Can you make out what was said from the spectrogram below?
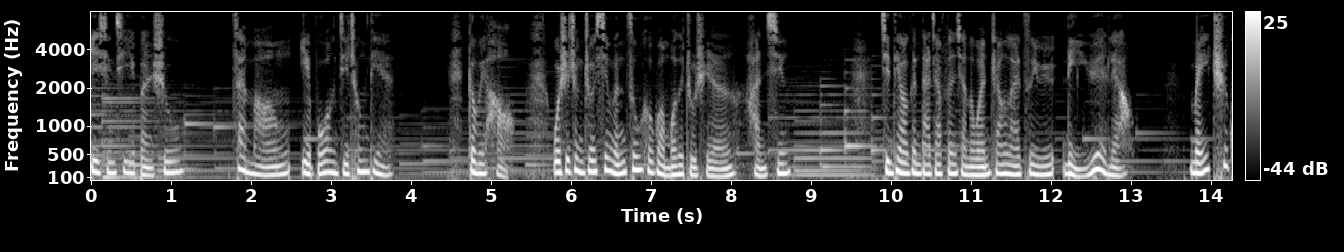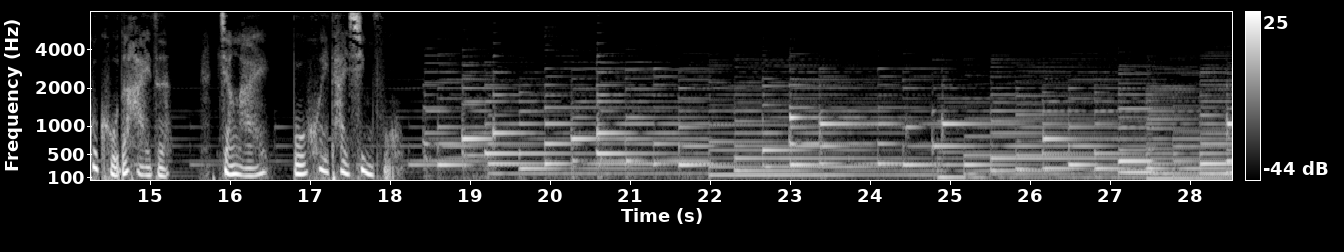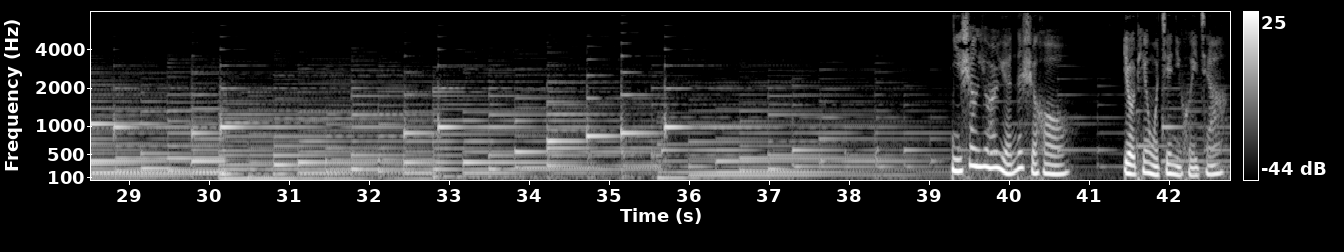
一星期一本书，再忙也不忘记充电。各位好，我是郑州新闻综合广播的主持人韩星。今天要跟大家分享的文章来自于李月亮。没吃过苦的孩子，将来不会太幸福。上幼儿园的时候，有天我接你回家，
